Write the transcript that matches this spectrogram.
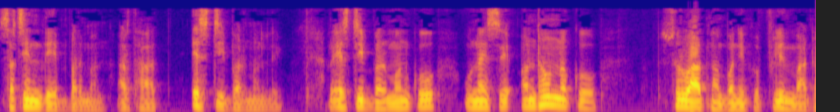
सचिन देव बर्मन अर्थात एसडी बर्मनले। र एसडी बर्मनको उन्नाइस सय अन्ठाउन्नको शुरूआतमा बनेको फिल्मबाट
